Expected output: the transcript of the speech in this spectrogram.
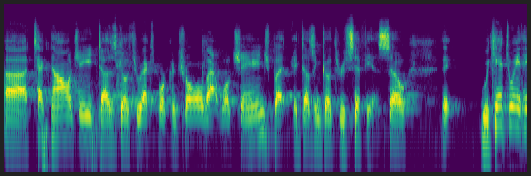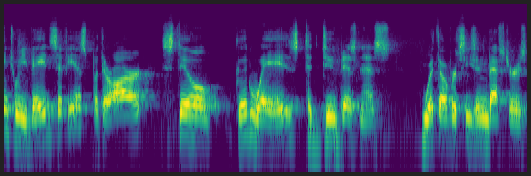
uh, technology does go through export control. That will change, but it doesn't go through CFIUS. So we can't do anything to evade CFIUS, but there are still good ways to do business with overseas investors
